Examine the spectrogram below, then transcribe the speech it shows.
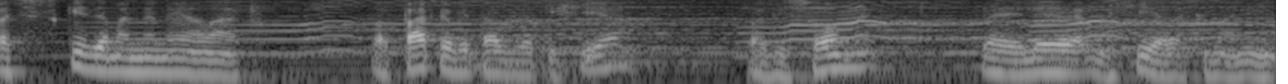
wasisikize maneno ya watu, wapate vitabu vya Kishia, wavisome, waelewe mashia wasema nini.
